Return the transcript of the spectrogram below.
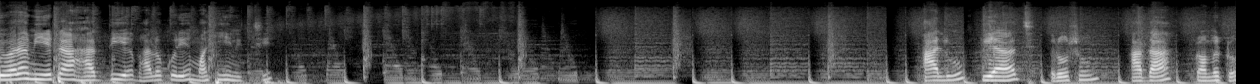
এবার আমি এটা হাত দিয়ে ভালো করে মাখিয়ে নিচ্ছি। আলু, পেঁয়াজ, রসুন আদা, টমেটো,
